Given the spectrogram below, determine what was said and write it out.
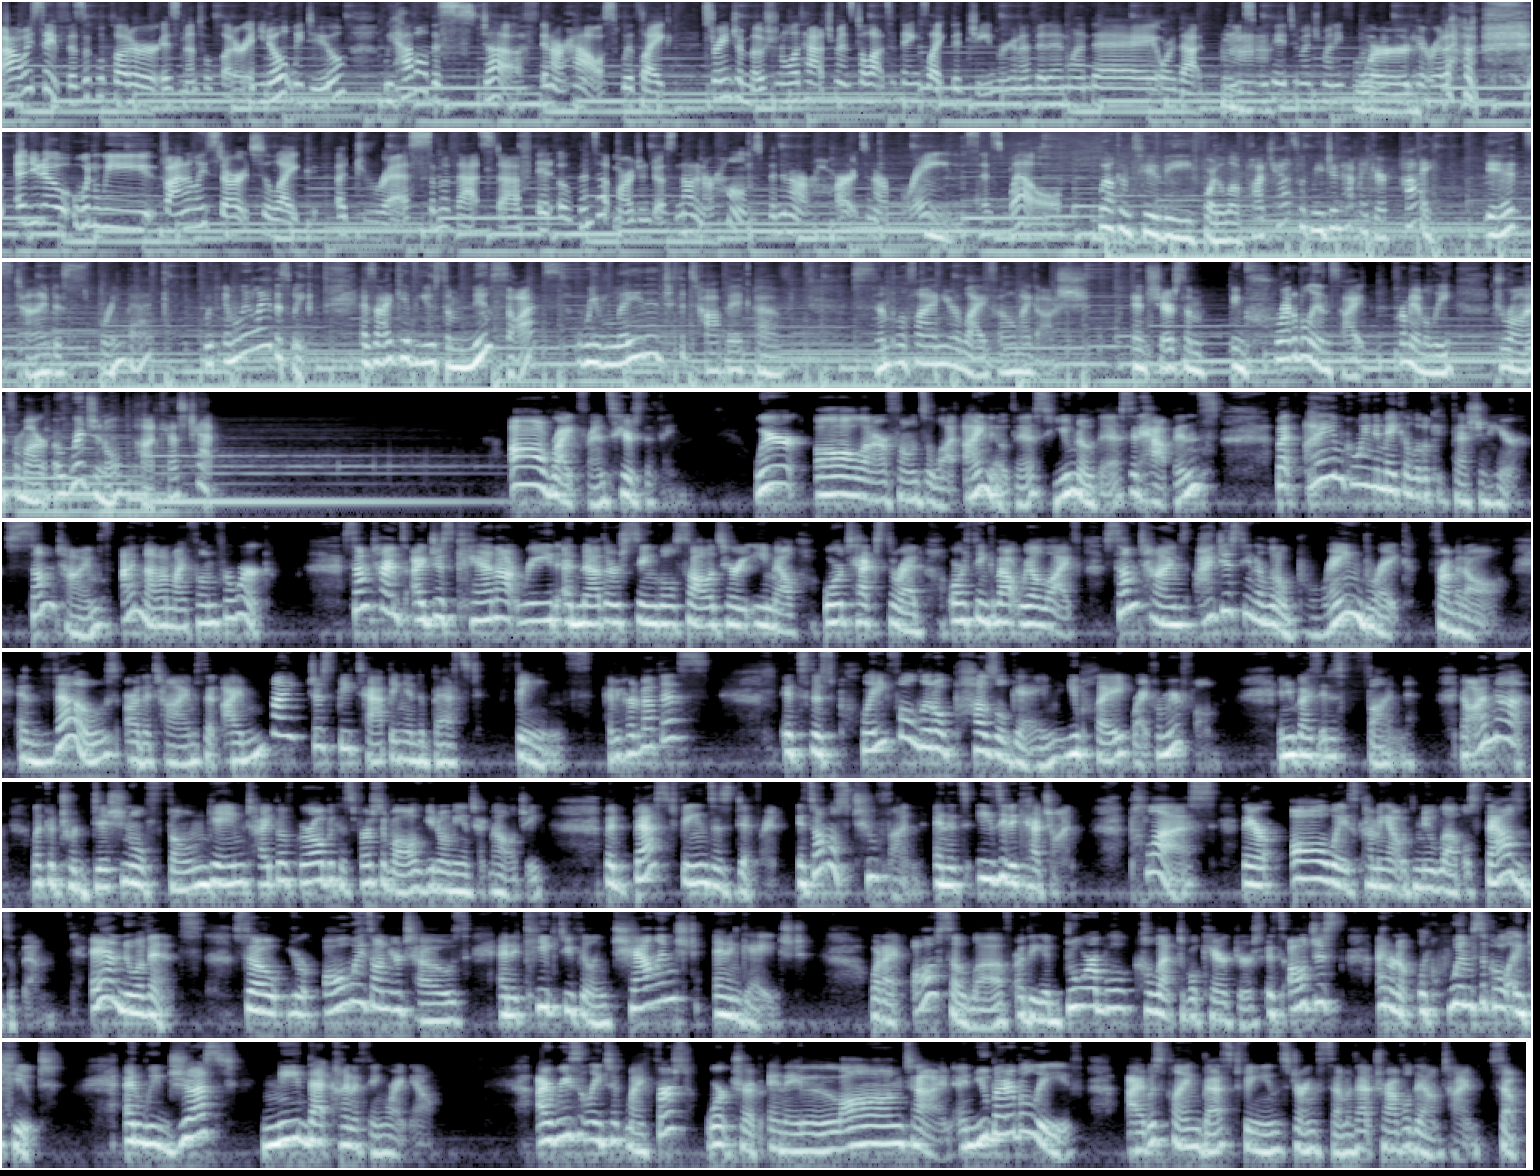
I always say physical clutter is mental clutter. And you know what we do? We have all this stuff in our house with like strange emotional attachments to lots of things like the jeans we're going to fit in one day or that piece mm. we paid too much money for Word. get rid of. and you know, when we finally start to like address some of that stuff, it opens up margin just not in our homes, but in our hearts and our brains as well. Welcome to the For the Love podcast with me, Jen Hatmaker. Hi. It's time to spring back with Emily Ley this week as I give you some new thoughts related to the topic of simplifying your life. Oh my gosh. And share some incredible insight from Emily drawn from our original podcast chat. All right, friends, here's the thing. We're all on our phones a lot. I know this. You know this. It happens. But I am going to make a little confession here. Sometimes I'm not on my phone for work. Sometimes I just cannot read another single solitary email or text thread or think about real life. Sometimes I just need a little brain break from it all. And those are the times that I might just be tapping into Best Fiends. Have you heard about this? It's this playful little puzzle game you play right from your phone. And you guys, it is fun. Now, I'm not like a traditional phone game type of girl because, first of all, you know me in technology. But Best Fiends is different. It's almost too fun and it's easy to catch on. Plus, they are always coming out with new levels, thousands of them, and new events. So you're always on your toes and it keeps you feeling challenged and engaged. What I also love are the adorable collectible characters. It's all just, I don't know, like whimsical and cute. And we just need that kind of thing right now. I recently took my first work trip in a long time, and you better believe I was playing Best Fiends during some of that travel downtime. So,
